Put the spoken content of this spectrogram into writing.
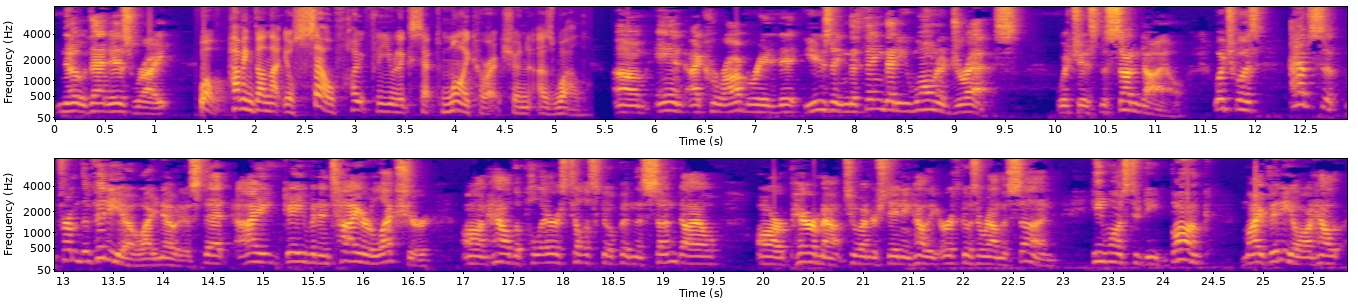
no, that is right. Well, having done that yourself, hopefully you'll accept my correction as well. Um, and I corroborated it using the thing that he won't address, which is the sundial, which was absent from the video. I noticed that I gave an entire lecture on how the Polaris telescope and the sundial are paramount to understanding how the Earth goes around the sun. He wants to debunk my video on how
